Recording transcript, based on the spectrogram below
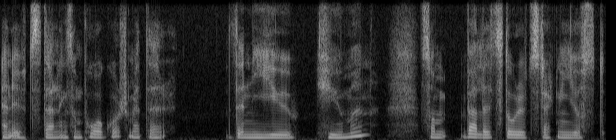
en utställning som pågår som heter The New Human som väldigt stor utsträckning just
